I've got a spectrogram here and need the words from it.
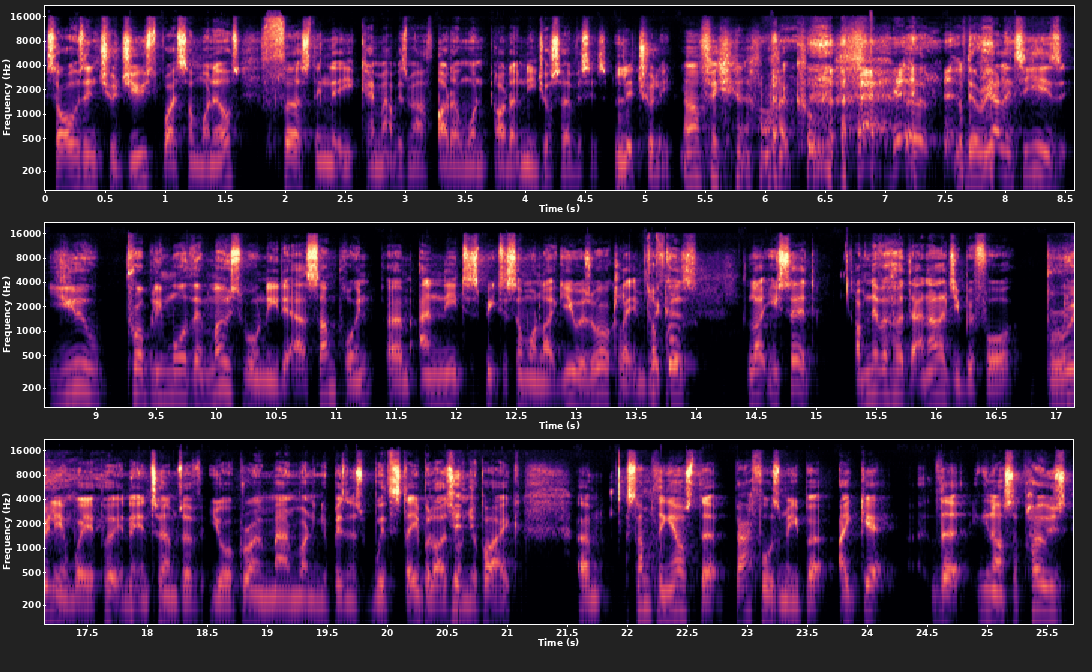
So I was introduced by someone else. First thing that he came out of his mouth, I don't want, I don't need your services, literally. And I'm thinking, all right, cool. uh, the reality is, you probably more than most will need it at some point, um, and need to speak to someone like you as well, Clayton, because, like you said, I've never heard that analogy before. Brilliant way of putting it in terms of you're a grown man running your business with stabilizer on your bike. Um, something else that baffles me, but I get that, you know, I suppose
